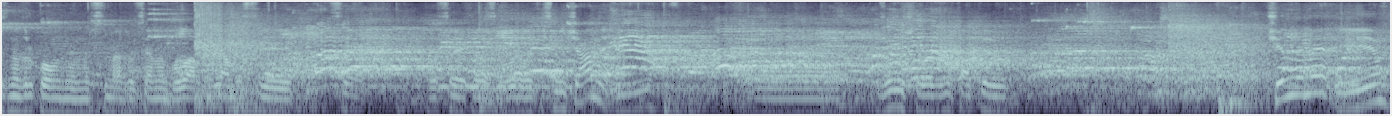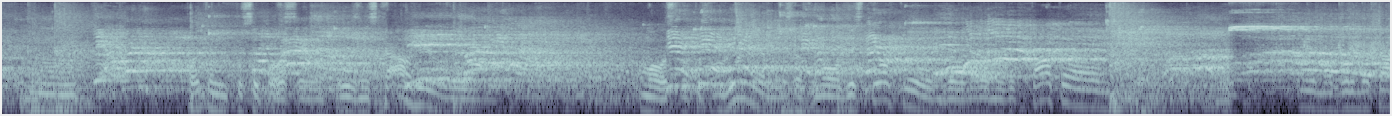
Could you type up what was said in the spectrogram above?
з надрукованими всіма гравцями була в наявності це, це якраз говорили космічани і е, залишили результати чинними і м, потім посипалися різні скарги, мова спілку управління, Міністерство молоді і спорту, до народного депутата Кима Бурбака.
